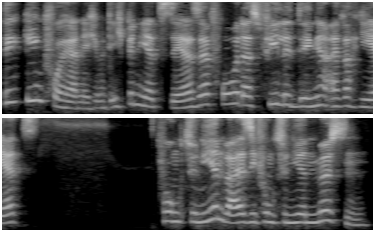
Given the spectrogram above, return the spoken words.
ging vorher nicht. Und ich bin jetzt sehr, sehr froh, dass viele Dinge einfach jetzt funktionieren, weil sie funktionieren müssen.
